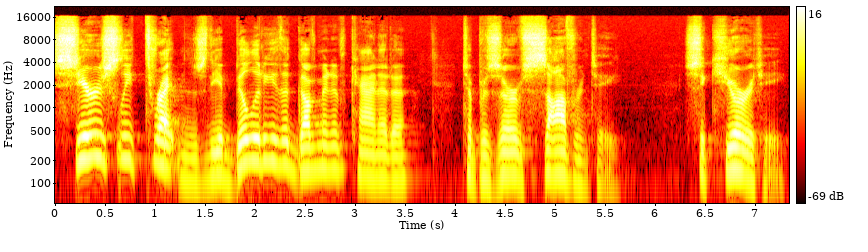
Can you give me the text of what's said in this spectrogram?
seriously threatens the ability of the government of Canada to preserve sovereignty, security,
